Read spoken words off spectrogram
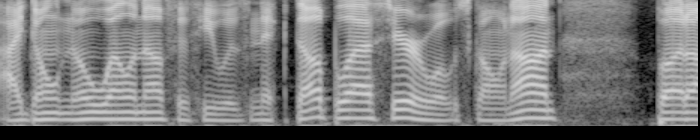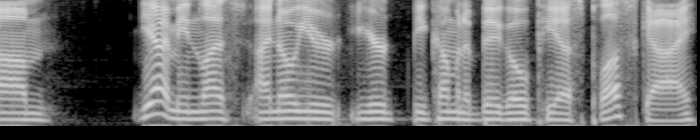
I don't know well enough if he was nicked up last year or what was going on, but um, yeah, I mean last I know you're you're becoming a big OPS plus guy.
